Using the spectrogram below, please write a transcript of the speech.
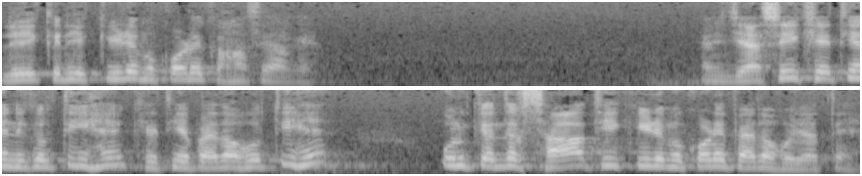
لیکن یہ کیڑے، مکوڑے کہاں سے آ گئے؟ یعنی جیسی ہی کھیتیاں نکلتی ہیں، کھیتیاں پیدا ہوتی ہیں، ان کے اندر ساتھ ہی کیڑے مکوڑے پیدا ہو جاتے ہیں۔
